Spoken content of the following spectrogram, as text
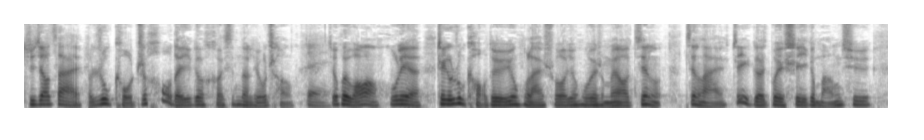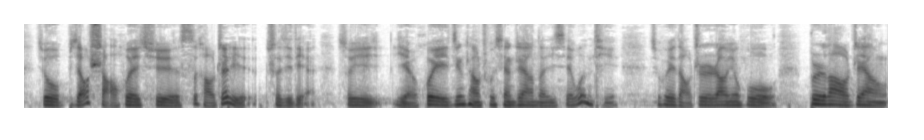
聚焦在入口之后的一个核心的流程。对，就会往往忽略这个入口对于用户来说，用户为什么要进进来，这个会是一个盲区，就比较少会去思考这里设计点，所以也会经常出现这样的一些问题，就会导致让用户不知道这样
